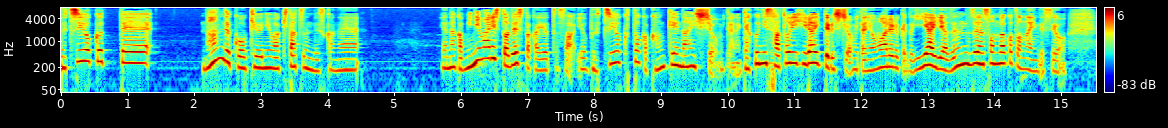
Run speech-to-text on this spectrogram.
物欲ってなんでこう急に湧き立つんですかね？いやなんかミニマリストですとか言うとさいや物欲とか関係ないっしょみたいな逆に悟り開いてるっしょみたいに思われるけどいやいや全然そんなことないんですよ。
